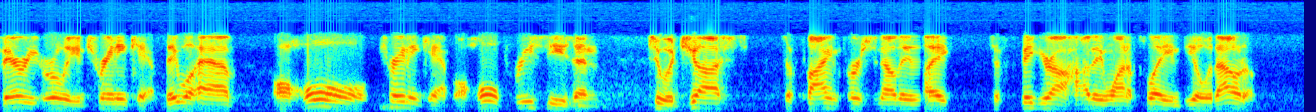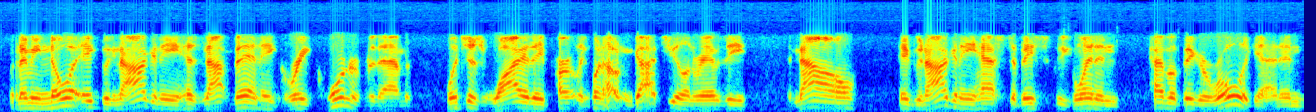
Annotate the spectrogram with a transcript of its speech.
very early in training camp. They will have a whole training camp, a whole preseason to adjust, to find personnel they like, to figure out how they want to play and deal without them. But I mean, Noah Igbinoghene has not been a great corner for them, which is why they partly went out and got Jalen Ramsey. And now Igbinoghene has to basically go in and have a bigger role again. And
